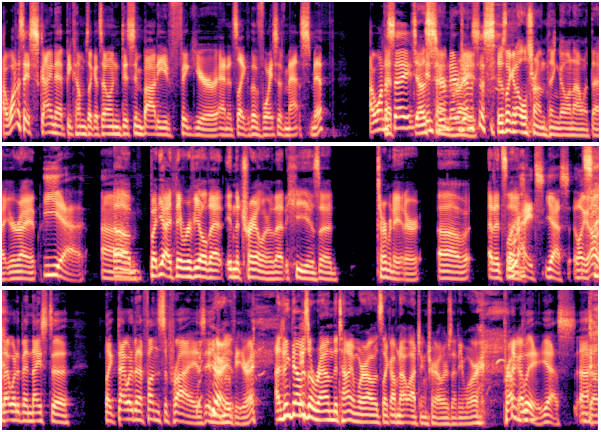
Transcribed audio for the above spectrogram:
I want to say Skynet becomes like its own disembodied figure, and it's like the voice of Matt Smith. I want to say in Terminator right. Genisys. There's like an Ultron thing going on with that. You're right. yeah, um, Um, but yeah, they reveal that in the trailer that he is a Terminator. Uh, and it's like right. Yes, like oh, that would have been nice to. Like that would have been a fun surprise in Right. the movie, right? I think that was around the time where I was like, I'm not watching trailers anymore. Probably, yes. Uh.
